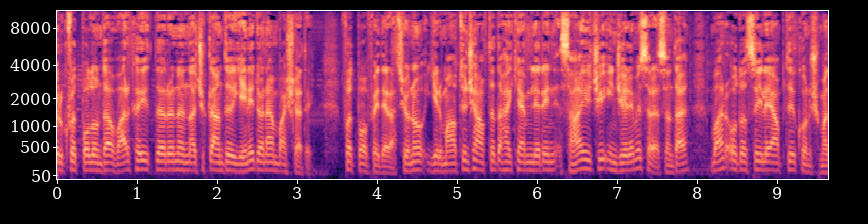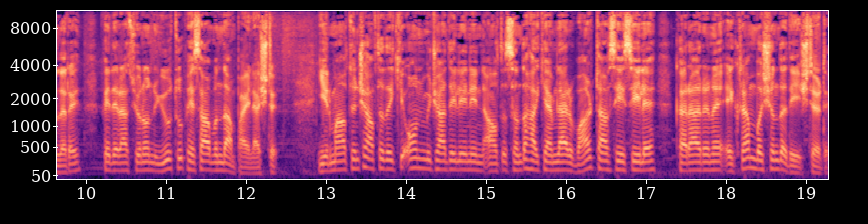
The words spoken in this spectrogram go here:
Türk futbolunda var kayıtlarının açıklandığı yeni dönem başladı. Futbol Federasyonu 26. haftada hakemlerin saha içi inceleme sırasında var odasıyla yaptığı konuşmaları federasyonun YouTube hesabından paylaştı. 26. haftadaki 10 mücadelenin altısında hakemler var tavsiyesiyle kararını ekran başında değiştirdi.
